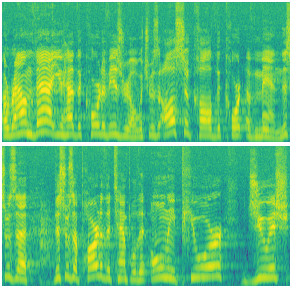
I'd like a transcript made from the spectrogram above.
around that, you had the court of Israel, which was also called the court of men. This was a, this was a part of the temple that only pure Jewish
